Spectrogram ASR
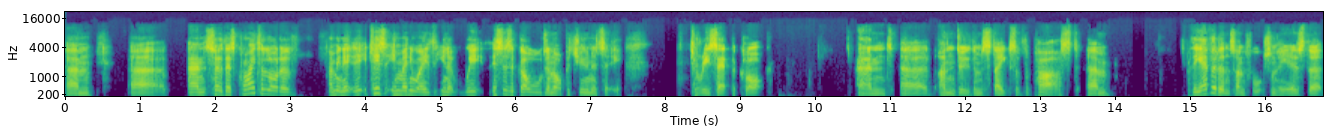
Um, uh, and so there's quite a lot of, I mean, it, it is in many ways, you know, we this is a golden opportunity to reset the clock and uh, undo the mistakes of the past. Um, the evidence, unfortunately, is that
